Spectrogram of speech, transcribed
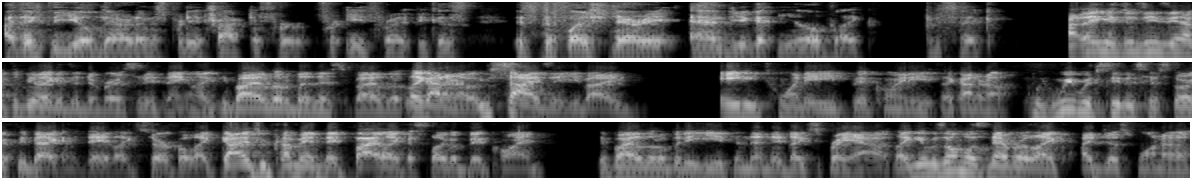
I think the yield narrative is pretty attractive for for ETH, right? Because it's deflationary and you get yield, like pretty sick. I think it's just easy enough to be like it's a diversity thing. Like you buy a little bit of this, you buy a little, like I don't know, you size it. You buy 80, 20 Bitcoin ETH. Like I don't know. We, we would see this historically back in the day, like Circle. Like guys would come in, they'd buy like a slug of Bitcoin, they'd buy a little bit of ETH, and then they'd like spray out. Like it was almost never like I just want to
